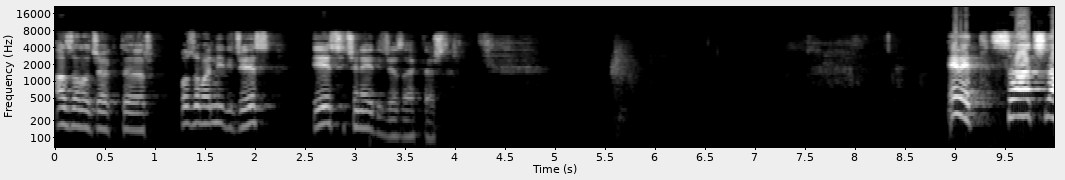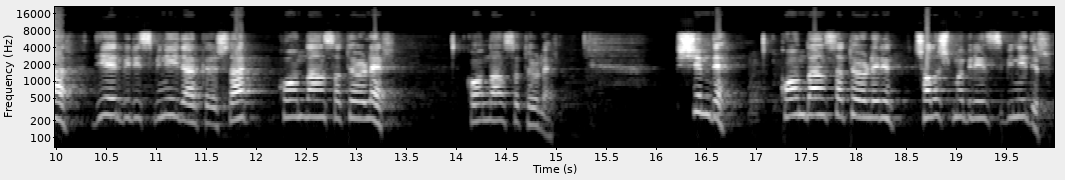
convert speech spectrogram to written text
Azalacaktır. O zaman ne diyeceğiz? E seçeneği diyeceğiz arkadaşlar. Evet sığaçlar diğer bir ismi neydi arkadaşlar? Kondansatörler. Kondansatörler. Şimdi kondansatörlerin çalışma prensibi nedir?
